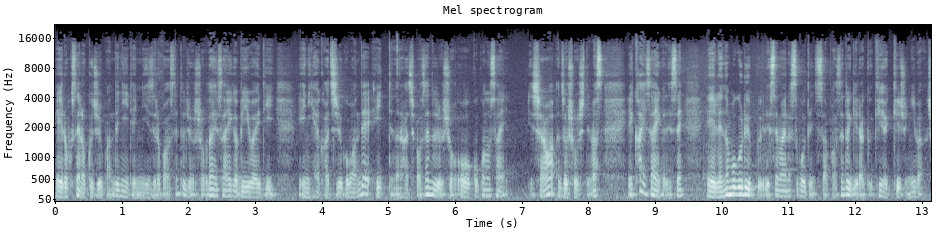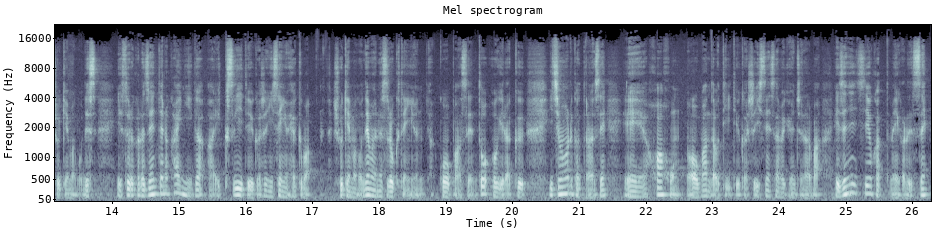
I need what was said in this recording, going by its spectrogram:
6060番で2.20%上昇。第3位が BYD285 番で1.78%上昇。ここの3位社は上昇しています。え下位3位がですね、えレノボグループですね、マイナス5.13%下落、992番、証券番号です。えそれから全体の下位2位が XD という会社2400番、証券番号でマイナス6.45%下落。一番悪かったのはですね、えー、ファホン、バンダオティという会社1347番、え前日で良かった銘柄ですね。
